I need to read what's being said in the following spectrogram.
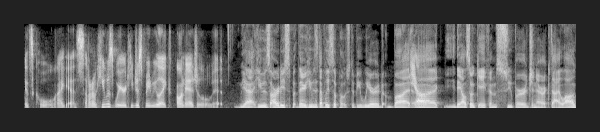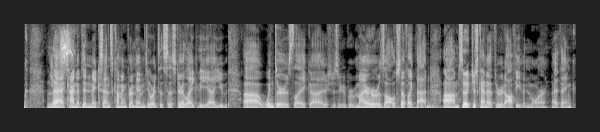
it's cool. I guess I don't know. He was weird. He just made me like on edge a little bit. Yeah, he was already sp- there. He was definitely supposed to be weird, but Yeah. uh, they also gave him super generic dialogue Yes. that kind of didn't make sense coming from him towards his sister, like the uh, you uh, Winters, like uh, just admire her resolve, stuff like that. Um, so it just kind of threw it off even more. I think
